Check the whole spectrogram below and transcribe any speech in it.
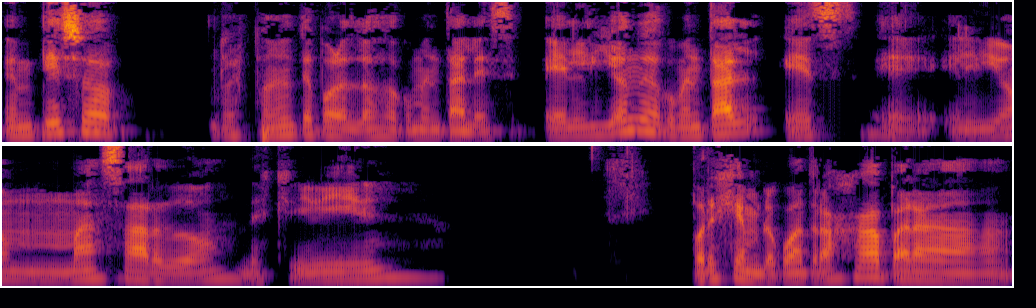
empiezo respondiéndote por los documentales. El guion de documental es eh, el guion más arduo de escribir. Por ejemplo, cuando trabajaba para,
